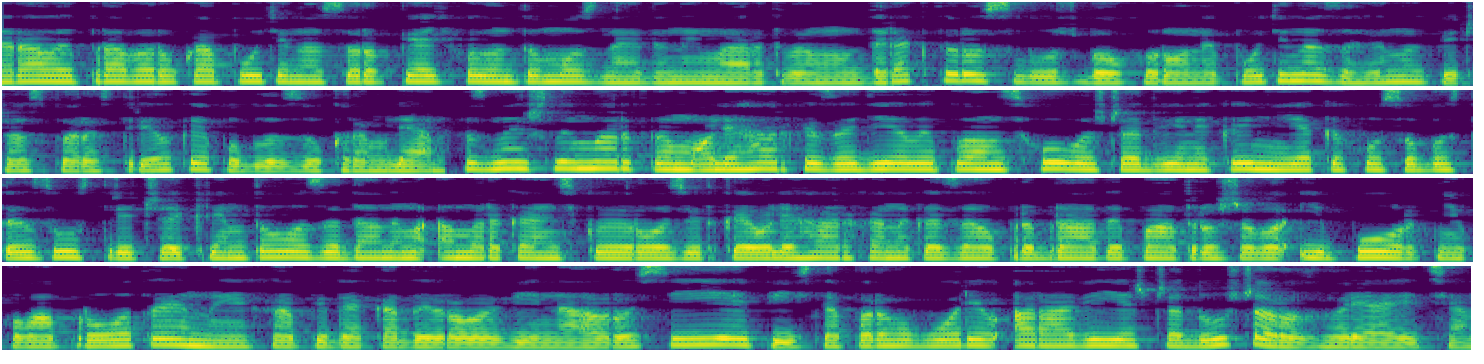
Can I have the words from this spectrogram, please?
генерал і права рука Путіна 45 хвилин тому знайдений мертвим. Директору служби охорони Путіна загинув під час перестрілки поблизу Кремля. Знайшли мертвим. Олігархи задіяли план сховища. Двійники ніяких особистих зустрічей. Крім того, за даними американської розвідки, олігарха наказав прибрати Патрушева і Портнікова. Проти них піде Кадирова війна в Росії. Після переговорів Аравії ще дужче розгоряється.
